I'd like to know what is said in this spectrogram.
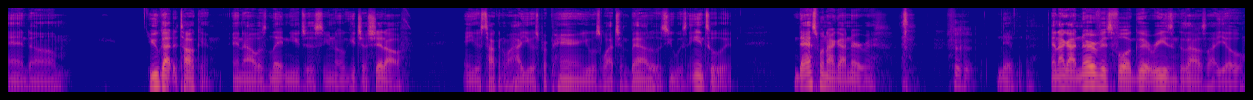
and um you got to talking and I was letting you just, you know, get your shit off. And you was talking about how you was preparing, you was watching battles, you was into it. That's when I got nervous. Definitely. And I got nervous for a good reason because I was like, yo,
